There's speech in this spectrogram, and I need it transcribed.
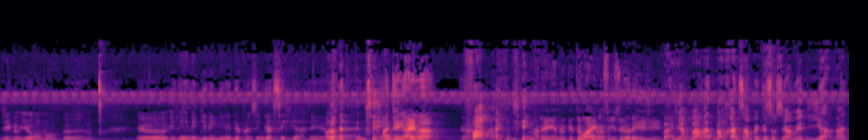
jing yo ngomong ke "Eh, ini ini gini gini depresi gak sih ya? Aduh, anjing. Anjing aing mah. Ya, fuck. Anjing. Ada yang enduk itu aing langsung seuri sih. banyak banget bahkan sampai ke sosial media kan?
